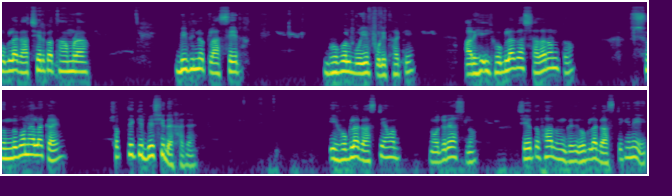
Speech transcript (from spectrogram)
হোগলা গাছের কথা আমরা বিভিন্ন ক্লাসের ভূগোল বইয়ে পড়ে থাকি, আর এই হোগলা গাছ সাধারণত সুন্দরবন এলাকায় সব থেকে বেশি দেখা যায়। এই হোগলা গাছটি আমার নজরে আসলো, সেহেতু ভাবলাম হোগলা গাছটিকে নিয়ে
